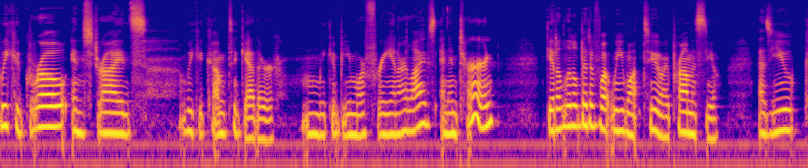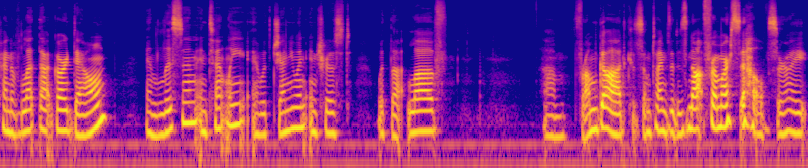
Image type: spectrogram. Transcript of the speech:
we could grow in strides. We could come together. We could be more free in our lives and in turn get a little bit of what we want too. I promise you. As you kind of let that guard down and listen intently and with genuine interest, with that love um, from God, because sometimes it is not from ourselves, right?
